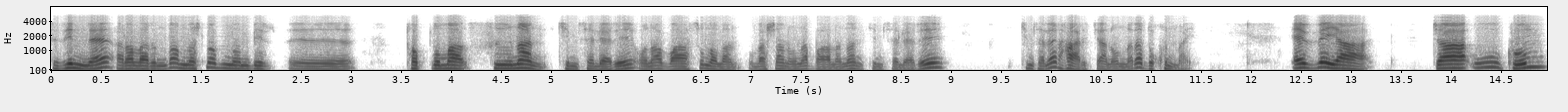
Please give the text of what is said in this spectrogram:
sizinle aralarında anlaşma bulunan bir e, topluma sığınan kimseleri, ona vasıl olan, ulaşan, ona bağlanan kimseleri kimseler hariç yani onlara dokunmayın. Ev veya caukum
